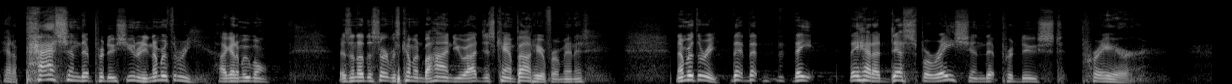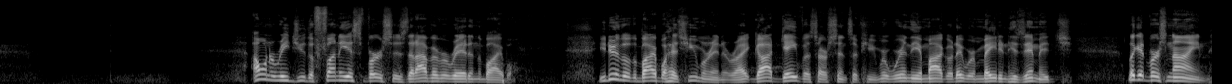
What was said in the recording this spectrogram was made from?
They had a passion that produced unity. Number three, I got to move on. There's another service coming behind you. I just camp out here for a minute. Number three, they, they, they had a desperation that produced prayer. I want to read you the funniest verses that I've ever read in the Bible. You do know the Bible has humor in it, right? God gave us our sense of humor. We're in the imago Dei, we're made in His image. Look at verse 9.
